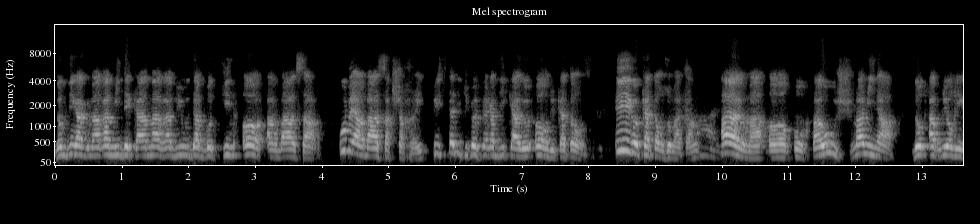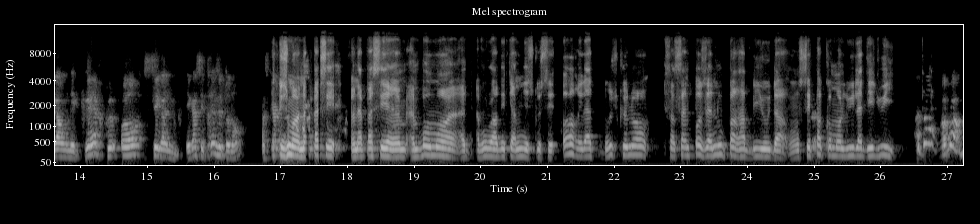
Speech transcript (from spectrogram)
Donc, dit Gmara, Midekama, Botkin, Or, Arbaasar, ou Arbaasar, Shachrit. Puis, tu dit tu peux faire Abdika le hors du 14 et le 14 au matin. Alma, Or, Urtaouch, Mamina. Donc, a priori, là, on est clair que Or, c'est la nuit. Et là, c'est très étonnant. Excuse-moi, on a passé, on a passé un, bon mois à, vouloir déterminer ce que c'est or, et là, brusquement, ça s'impose à nous par Rabbi Yehuda. On ne sait pas comment lui l'a déduit. Attends, on va voir.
